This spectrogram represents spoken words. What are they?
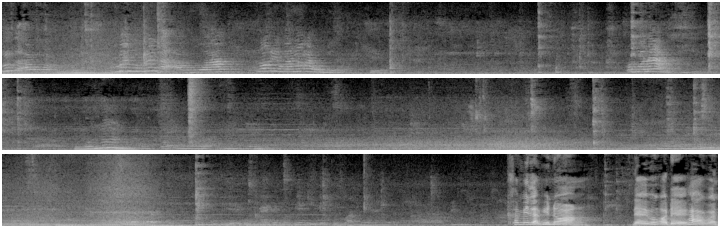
มันจะเอามันมันจะเอาวัวเราเรียกว่านั่งเนี่ยมันมานั่งมันนุ่ม เดี๋ยวมึงแม่เนี่ยมึงนี่ดีเด็กคุณวัดเนี่ ยสมิละพี่น้อง เดี๋ยวไปเบิ่งออเดอร์ข้าวก่อน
